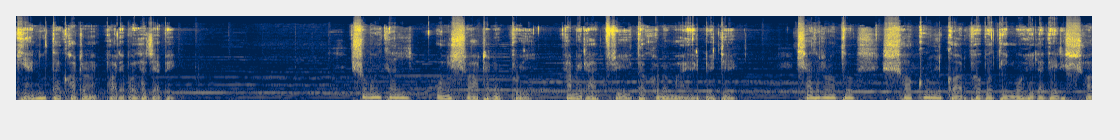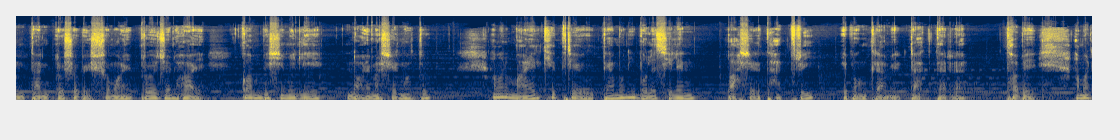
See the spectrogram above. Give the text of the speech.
কেন তা ঘটনার পরে বোঝা যাবে। সময়কাল উনিশশো আটানব্বই, আমি রাত্রি তখনও মায়ের পেটে। সাধারণত সকল গর্ভবতী মহিলাদের সন্তান প্রসবের সময় প্রয়োজন হয় কম বেশি মিলিয়ে নয় মাসের মতো। আমার মায়ের ক্ষেত্রেও তেমনই বলেছিলেন পাশের ধাত্রী এবং গ্রামের ডাক্তাররা। তবে আমার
